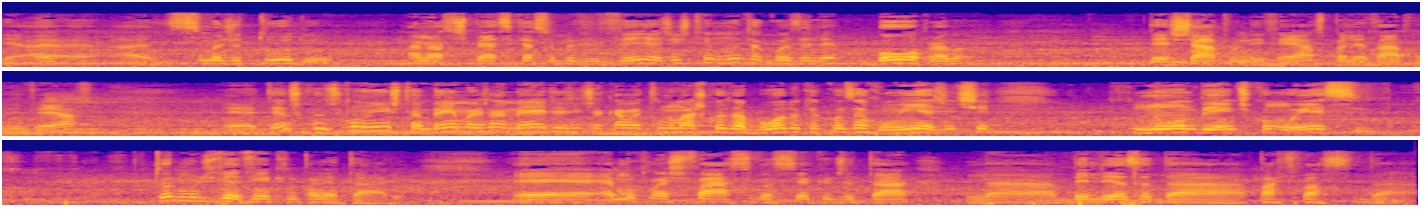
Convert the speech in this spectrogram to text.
que, a, acima de tudo a nossa espécie quer sobreviver e a gente tem muita coisa boa para deixar para o universo, para levar para o universo. É, tem as coisas ruins também, mas na média a gente acaba tendo mais coisa boa do que coisa ruim. A gente, num ambiente como esse, todo mundo devia vir aqui no planetário é, é, muito mais fácil você acreditar na beleza da participação da,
